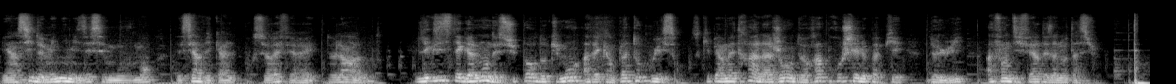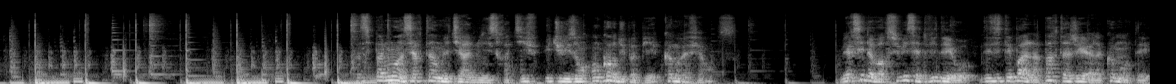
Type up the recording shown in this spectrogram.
et ainsi de minimiser ses mouvements des cervicales pour se référer de l'un à l'autre. Il existe également des supports documents avec un plateau coulissant, ce qui permettra à l'agent de rapprocher le papier de lui afin d'y faire des annotations. Principalement à certains métiers administratifs utilisant encore du papier comme référence. Merci d'avoir suivi cette vidéo, n'hésitez pas à la partager et à la commenter,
